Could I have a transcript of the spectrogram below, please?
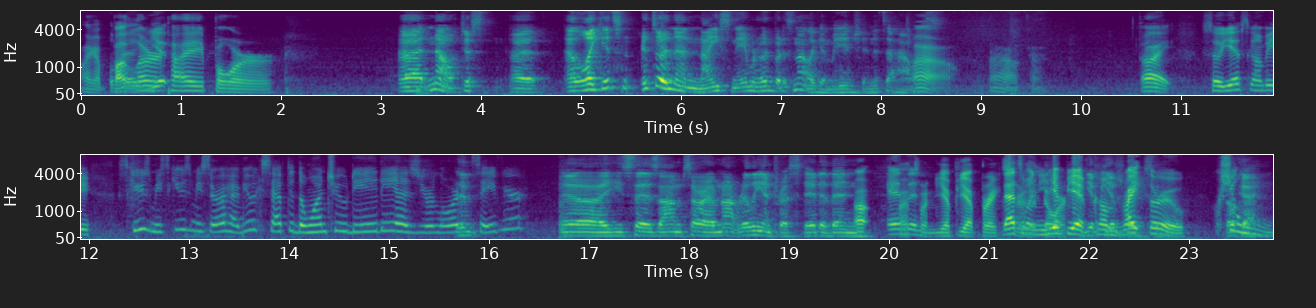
Like a butler Yip. type or Uh, no, just uh, uh, like it's it's in a nice neighborhood, but it's not like a mansion. It's a house. oh, oh okay. All right. So Yip's gonna be. Excuse me, excuse me, sir. Have you accepted the one true deity as your Lord and And- Savior? Uh, he says, "I'm sorry, I'm not really interested." And then Oh, And that's then- when Yip Yip breaks That's when the door. Yip Yip Yip comes Yip right through. through. Okay.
